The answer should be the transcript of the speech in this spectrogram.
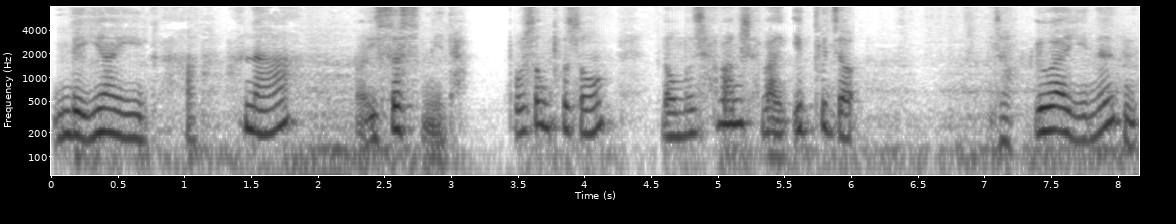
근데 이 아이가 하나 어, 있었습니다. 보송보송 너무 샤방샤방 이쁘죠? 이 아이는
